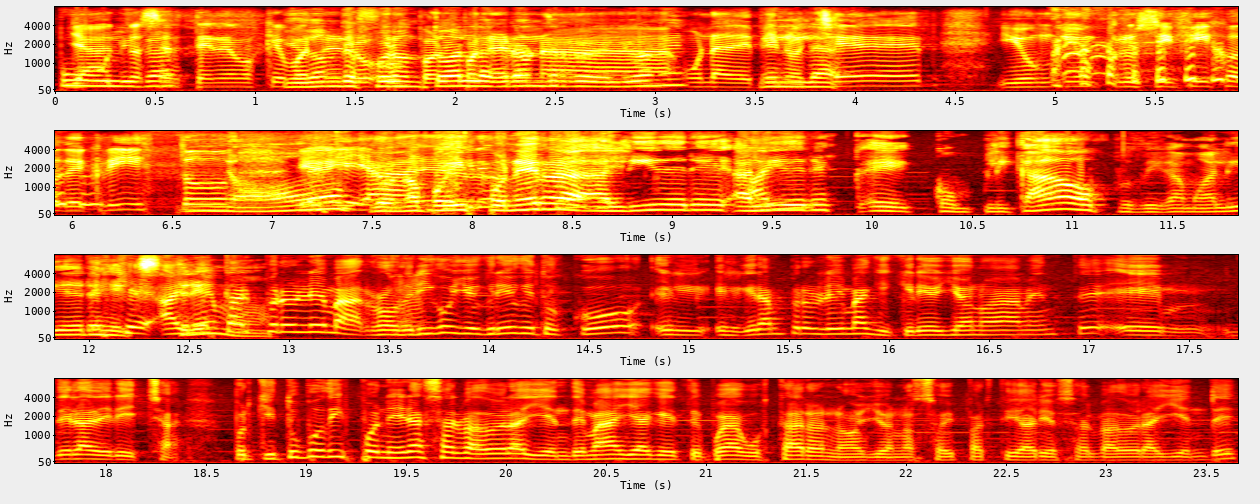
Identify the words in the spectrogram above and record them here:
pública. tenemos que y donde fueron todas las grandes una, rebeliones. Una de Pinochet y, un, crucifijo de Cristo. No, pues no podéis poner a, líderes, a líderes eh, complicados, pues digamos, a líderes es que Ahí está el problema. Rodrigo, yo creo que tocó el, gran problema que creo yo nuevamente em, de la derecha. Porque tú podéis poner a Salvador Allende, más allá que te pueda gustar o no, yo no soy partidario de Salvador Allende,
